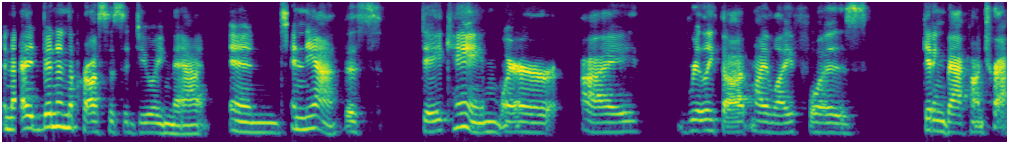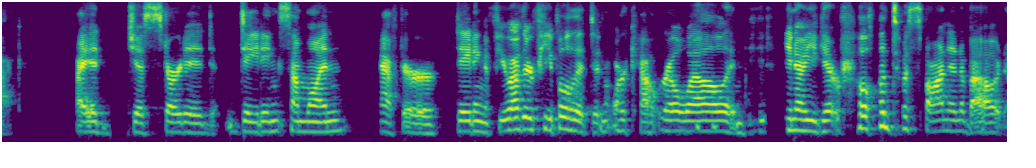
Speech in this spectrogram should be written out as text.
And I'd been in the process of doing that. And and yeah, this day came where I really thought my life was getting back on track. I had just started dating someone after dating a few other people that didn't work out real well. And you know you get real despondent about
